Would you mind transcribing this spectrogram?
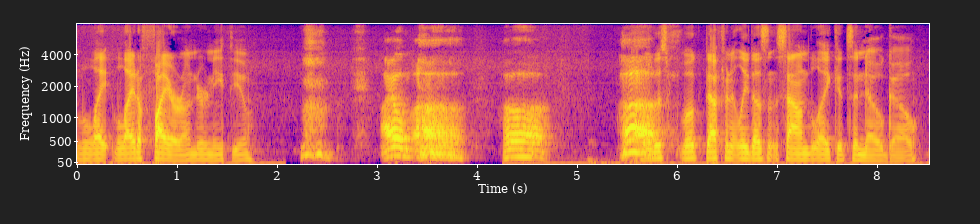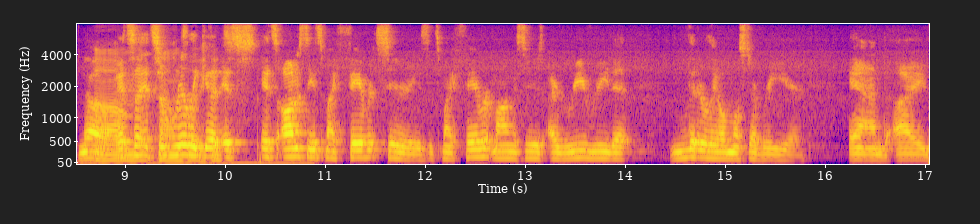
light light a fire underneath you. I am. Uh, uh, Well, this book definitely doesn't sound like it's a no go. No, it's a, it's a really good. It's, It's it's honestly it's my favorite series. It's my favorite manga series. I reread it literally almost every year, and I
